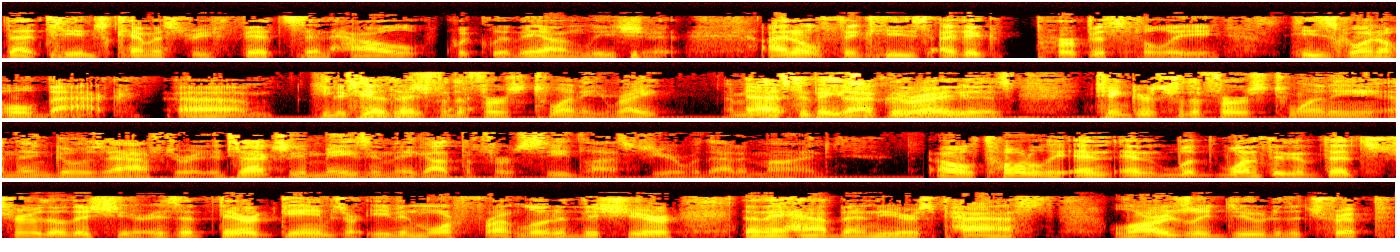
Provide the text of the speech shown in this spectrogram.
that team's chemistry fits and how quickly they unleash it. I don't think he's, I think purposefully he's going to hold back. Um, He because tinkers I- for the first 20, right? I mean, That's that's, basically exactly what right. it is. Tinkers for the first 20 and then goes after it. It's actually amazing they got the first seed last year with that in mind. Oh, totally. And and one thing that- that's true though this year is that their games are even more front loaded this year than they have been in years past, largely due to the trip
